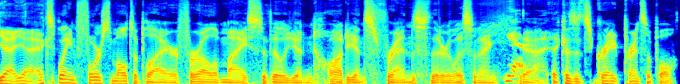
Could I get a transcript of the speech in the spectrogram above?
Yeah, yeah. Explain force multiplier for all of my civilian audience friends that are listening. Yeah. Yeah, because it's a great principle.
